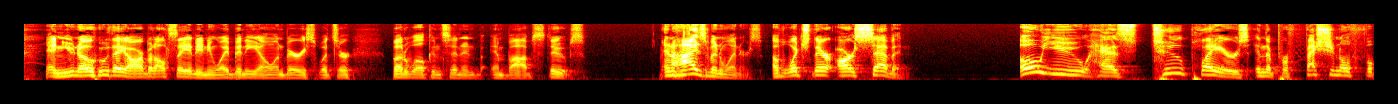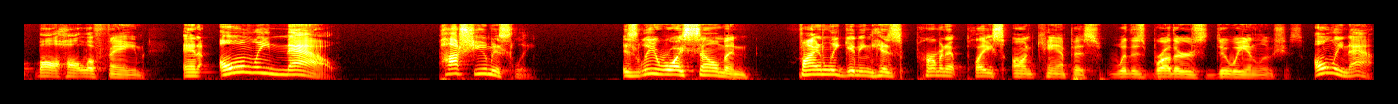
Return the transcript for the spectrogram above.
and you know who they are, but I'll say it anyway Bennie Owen, Barry Switzer, Bud Wilkinson, and, and Bob Stoops. And Heisman winners, of which there are seven. OU has two players in the Professional Football Hall of Fame, and only now, posthumously, is Lee Roy Selmon finally getting his permanent place on campus with his brothers Dewey and Lucius. Only now.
